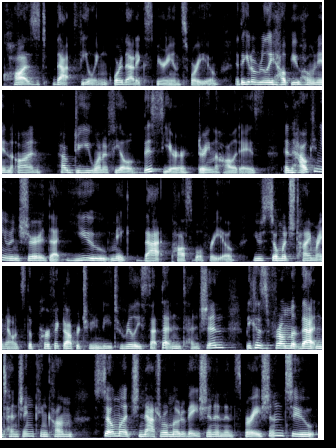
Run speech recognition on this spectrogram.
caused that feeling or that experience for you? I think it'll really help you hone in on how do you want to feel this year during the holidays? And how can you ensure that you make that possible for you? You have so much time right now. It's the perfect opportunity to really set that intention because from that intention can come so much natural motivation and inspiration to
